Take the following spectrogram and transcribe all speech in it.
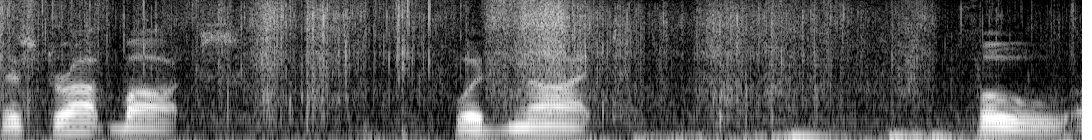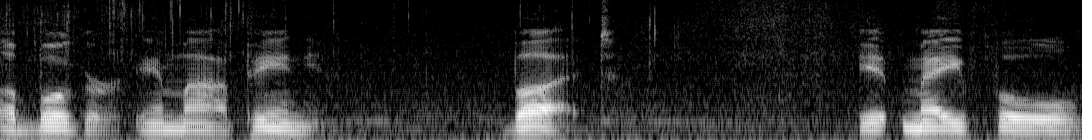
this drop box would not fool a booger, in my opinion. But it may fool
